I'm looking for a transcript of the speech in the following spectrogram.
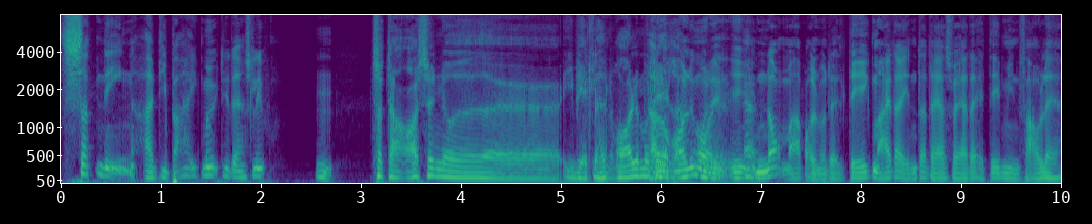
sådan en har de bare ikke mødt i deres liv. Mm. Så der er også noget øh, i virkeligheden rollemodel. Der er rollemodel, ja. enormt meget rollemodel. Det er ikke mig, der ændrer deres hverdag, det er min faglærer,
